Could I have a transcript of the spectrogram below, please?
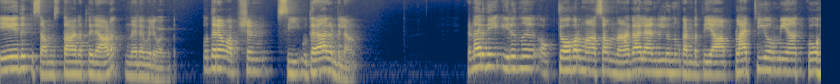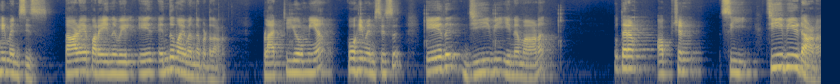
ഏത് സംസ്ഥാനത്തിലാണ് നിലവിൽ വന്നത് ഉത്തരം ഓപ്ഷൻ സി ഉത്തരാഖണ്ഡിലാണ്. രണ്ടായിരത്തി ഇരുന്ന് ഒക്ടോബർ മാസം നാഗാലാൻഡിൽ നിന്നും കണ്ടെത്തിയ പ്ലാറ്റിയോമിയ കോഹിമെൻസിസ് താഴെ പറയുന്നവയിൽ എന്തുമായി ബന്ധപ്പെട്ടതാണ്? പ്ലാറ്റിയോമിയ കോഹിമെൻസിസ് ഏത് ജീവി ഇനമാണ്? ഉത്തരം ഓപ്ഷൻ സി ചീവീഡാണ്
